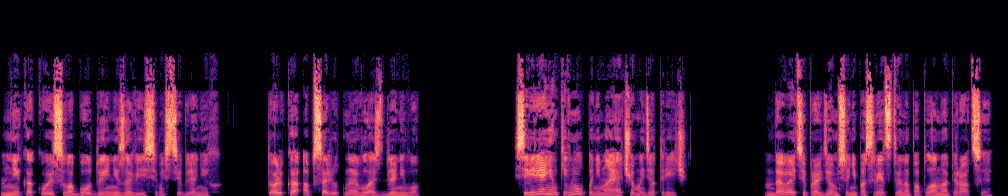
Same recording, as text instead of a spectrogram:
Никакой свободы и независимости для них. Только абсолютная власть для него. Северянин кивнул, понимая, о чем идет речь. Давайте пройдемся непосредственно по плану операции.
